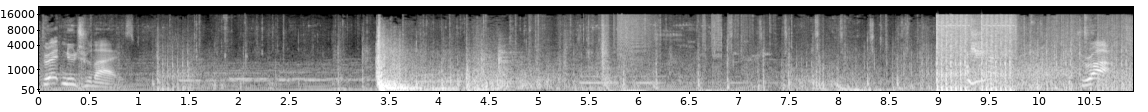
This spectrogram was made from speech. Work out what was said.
Threat neutralized. Drop.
